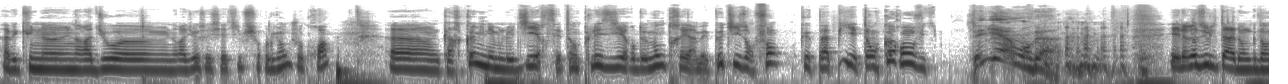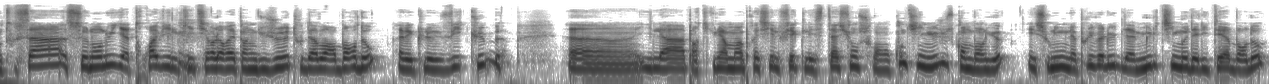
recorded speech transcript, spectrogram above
avec une, une radio euh, une radio associative sur Lyon, je crois. Euh, car comme il aime le dire, c'est un plaisir de montrer à mes petits enfants que papy est encore en vie. C'est bien, mon gars Et le résultat, donc, dans tout ça, selon lui, il y a trois villes qui tirent leur épingle du jeu. Tout d'abord Bordeaux, avec le V-Cube. Euh, il a particulièrement apprécié le fait que les stations soient en continu jusqu'en banlieue et souligne la plus-value de la multimodalité à Bordeaux.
